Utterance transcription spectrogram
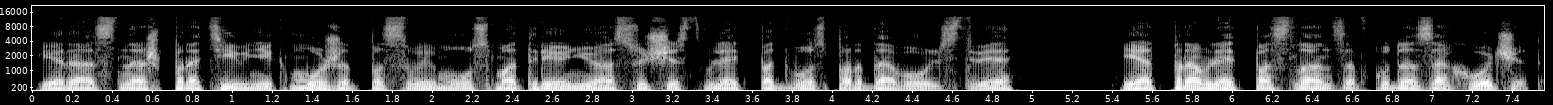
и раз наш противник может по своему усмотрению осуществлять подвоз продовольствия и отправлять посланцев куда захочет,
